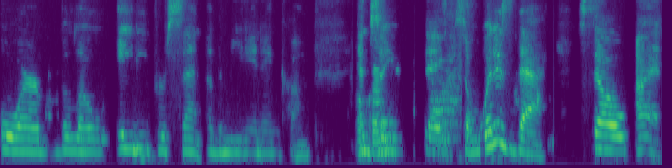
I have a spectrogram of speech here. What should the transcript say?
or below 80% of the median income. And okay. so you say, so what is that? So I,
